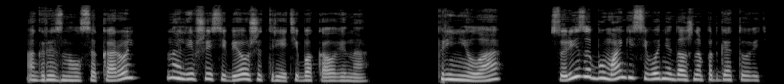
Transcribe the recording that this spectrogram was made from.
— огрызнулся король, наливший себе уже третий бокал вина. «Приняла. Суриза бумаги сегодня должна подготовить».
